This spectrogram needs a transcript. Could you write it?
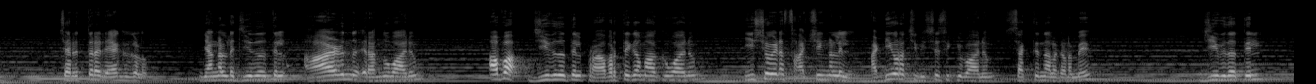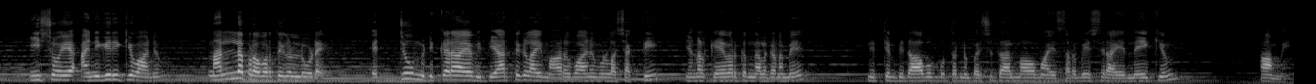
ചരിത്ര രേഖകളും ഞങ്ങളുടെ ജീവിതത്തിൽ ആഴ്ന്ന് ഇറങ്ങുവാനും അവ ജീവിതത്തിൽ പ്രാവർത്തികമാക്കുവാനും ഈശോയുടെ സാക്ഷ്യങ്ങളിൽ അടിയുറച്ച് വിശ്വസിക്കുവാനും ശക്തി നൽകണമേ. ജീവിതത്തിൽ ഈശോയെ അനുകരിക്കുവാനും നല്ല പ്രവർത്തികളിലൂടെ ഏറ്റവും മിടുക്കരായ വിദ്യാർത്ഥികളായി മാറുവാനുമുള്ള ശക്തി ഞങ്ങൾക്ക് ഏവർക്കും നൽകണമേ. നിത്യം പിതാവും പുത്രനും പരിശുദ്ധാത്മാവുമായ സർവേശ്വര എന്നേക്കും. ആമേൻ.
